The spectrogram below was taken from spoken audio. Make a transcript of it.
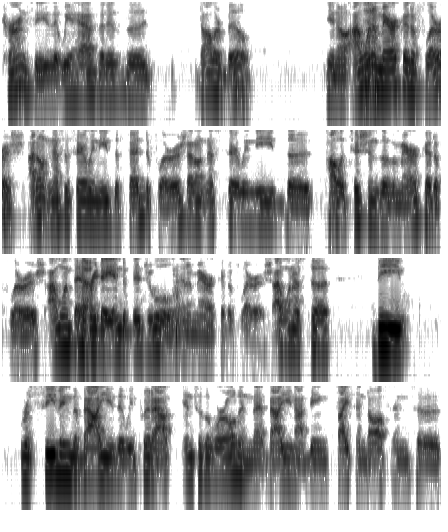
currency that we have that is the dollar bill. You know, I want yeah. America to flourish. I don't necessarily need the Fed to flourish. I don't necessarily need the politicians of America to flourish. I want the no. everyday individual in America to flourish. I want us to be receiving the value that we put out into the world and that value not being siphoned off into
